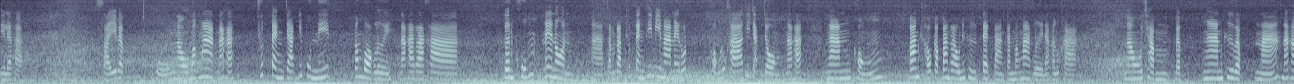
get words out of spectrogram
นี่แหละค่ะ ใสแบบโอ้โหเงามากๆนะคะ ชุดแต่งจากญี่ปุ่นนี้ต้องบอกเลยนะคะ ราคา เกินคุ้มแน่นอนอาสำหรับชุดแต่งที่มีมาในรถของลูกค้าที่จับจองนะคะ งานของบ้านเขากับบ้านเรานี่คือแตกต่างกันมาก ๆ เลยนะคะ ลูกค้า เงาฉ่ำแบบงานคือแบบหนานะคะ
